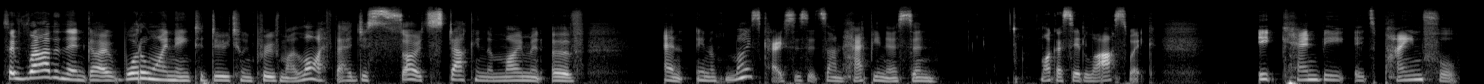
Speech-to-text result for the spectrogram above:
So rather than go, what do I need to do to improve my life? They're just so stuck in the moment of, and in most cases, it's unhappiness. And like I said last week, it can be, it's painful.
